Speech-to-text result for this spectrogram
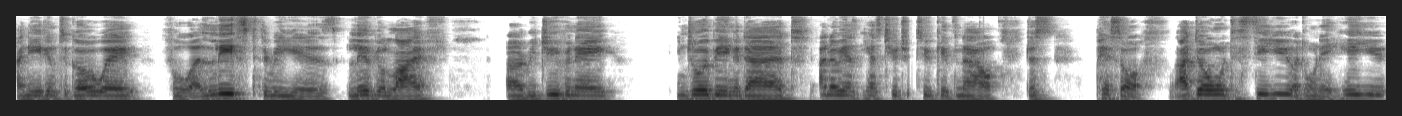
I need him to go away for at least three years, live your life, uh, rejuvenate, enjoy being a dad. I know he has he has two two kids now. Just piss off. I don't want to see you. I don't want to hear you.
